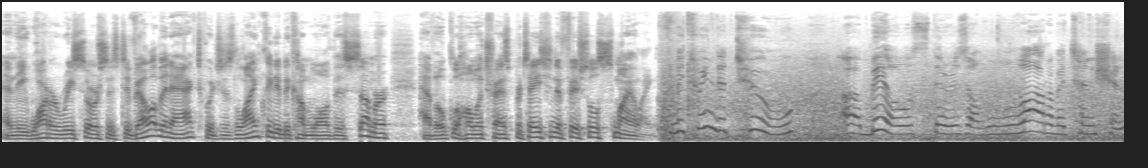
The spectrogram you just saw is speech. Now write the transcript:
and the Water Resources Development Act, which is likely to become law this summer, have Oklahoma transportation officials smiling. Between the two uh, bills, there is a lot of attention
